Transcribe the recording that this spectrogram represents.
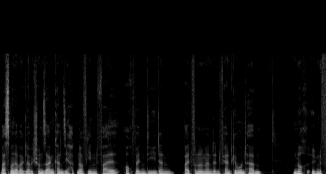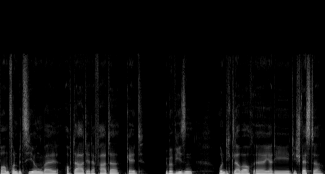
Was man aber, glaube ich, schon sagen kann, sie hatten auf jeden Fall, auch wenn die dann weit voneinander entfernt gewohnt haben, noch irgendeine Form von Beziehung, weil auch da hat ja der Vater Geld überwiesen und ich glaube auch, äh, ja, die, die Schwester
